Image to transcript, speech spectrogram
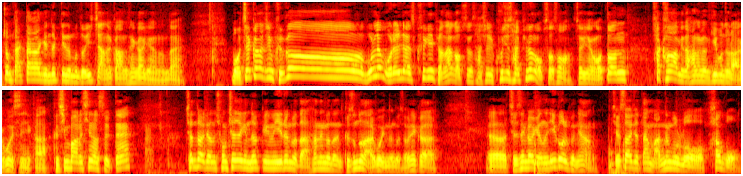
좀 딱딱하게 느끼는 분도 있지 않을까 하는 생각이었는데 뭐 어쨌거나 지금 그거 원래 모렐리아에서 크게 변화가 없으면 사실 굳이 살 필요는 없어서 저희 그냥 어떤 착화감이다 하는 건 기본적으로 알고 있으니까 그 신발을 신었을 때 전달되는 총체적인 느낌이 이런 거다 하는 거는 그 정도는 알고 있는 거죠. 그러니까 어, 제 생각에는 이걸 그냥 제 사이즈에 딱 맞는 걸로 하고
